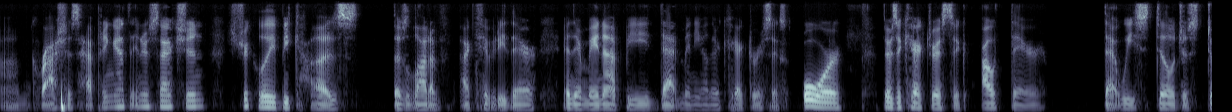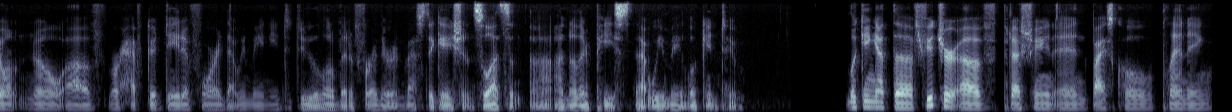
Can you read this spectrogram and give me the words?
um, crashes happening at the intersection strictly because there's a lot of activity there and there may not be that many other characteristics or there's a characteristic out there that we still just don't know of or have good data for that we may need to do a little bit of further investigation. So that's uh, another piece that we may look into looking at the future of pedestrian and bicycle planning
